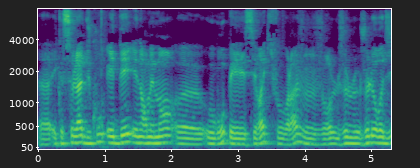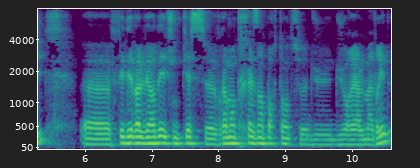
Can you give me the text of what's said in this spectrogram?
Euh, et que cela du coup aidait énormément euh, au groupe. Et c'est vrai qu'il faut voilà je, le redis euh, Fede Valverde est une pièce vraiment très importante du, Real Madrid.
